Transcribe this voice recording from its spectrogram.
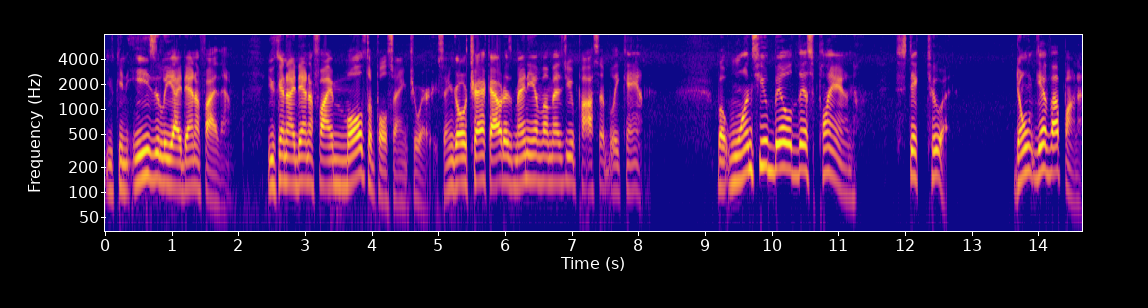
You can easily identify them. You can identify multiple sanctuaries and go check out as many of them as you possibly can. But once you build this plan, stick to it. Don't give up on it.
